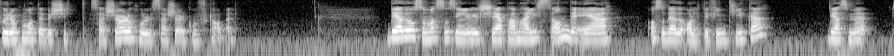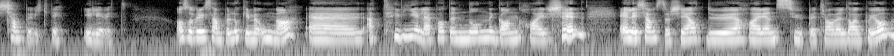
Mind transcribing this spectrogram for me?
for å på en måte beskytte seg sjøl og holde seg sjøl komfortabel. Det du også mest sannsynlig vil se på de her listene, det er altså det du alltid finner tid til, det som er kjempeviktig i livet ditt. Altså eksempel dere med unger. Eh, jeg tviler på at det noen gang har skjedd, eller kommer til å skje, at du har en supertravel dag på jobb,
